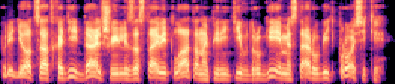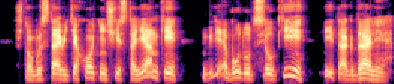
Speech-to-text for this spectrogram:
Придется отходить дальше или заставить Латана перейти в другие места рубить просеки, чтобы ставить охотничьи стоянки, где будут селки и так далее.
